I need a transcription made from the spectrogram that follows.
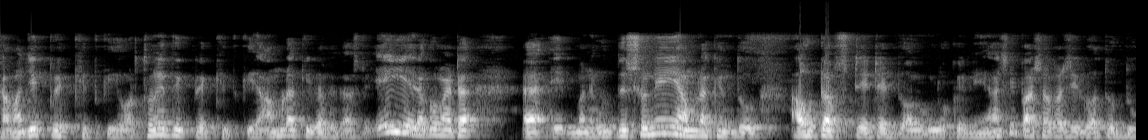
সামাজিক প্রেক্ষিত কি? অর্থনৈতিক প্রেক্ষিত কি? আমরা কীভাবে কাজ করি? এই এরকম একটা মানে উদ্দেশ্য নিয়েই আমরা কিন্তু আউট অফ স্টেটের দলগুলোকে নিয়ে আসি। পাশাপাশি গত দু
